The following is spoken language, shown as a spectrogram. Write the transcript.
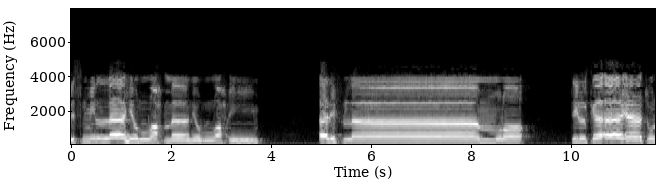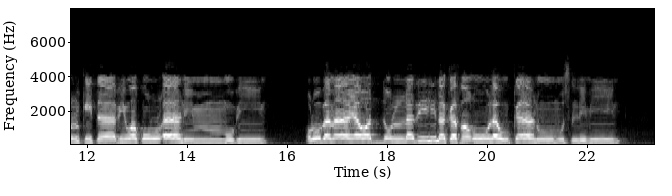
بسم الله الرحمن الرحيم. ألف لام را. تلك آيات الكتاب وقرآن مبين. ربما يود الذين كفروا لو كانوا مسلمين.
